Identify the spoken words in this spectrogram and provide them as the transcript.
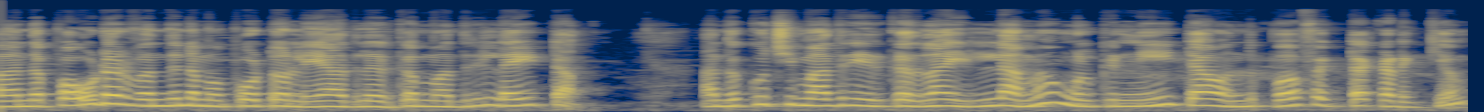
அந்த பவுடர் வந்து நம்ம போட்டோம் இல்லையா? அதில் இருக்க மாதிரி லைட்டாக அந்த குச்சி மாதிரி இருக்கிறதெல்லாம் இல்லாமல் உங்களுக்கு நீட்டாக வந்து பர்ஃபெக்டாக கிடைக்கும்.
